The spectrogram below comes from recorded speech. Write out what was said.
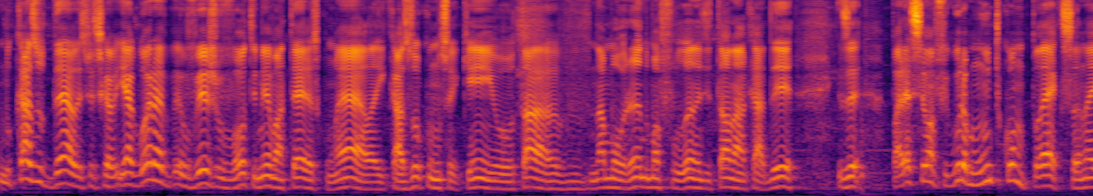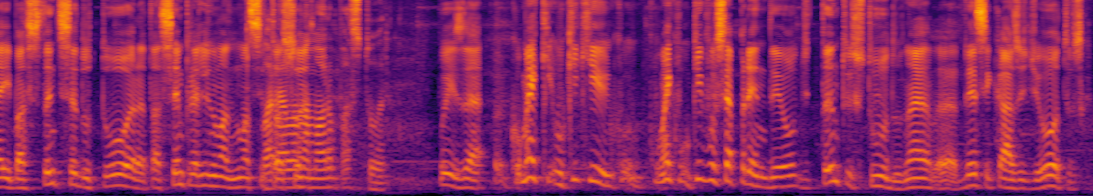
no caso dela, especificamente, e agora eu vejo volta e meia matérias com ela, e casou com não sei quem, ou tá namorando uma fulana de tal na cadeia. Quer dizer, parece ser uma figura muito complexa, né? E bastante sedutora, tá sempre ali numa, numa situação... Agora ela namora um pastor. Pois é. Como é que, o que, que, como é que, o que você aprendeu de tanto estudo, né? Eh, desse caso e de outros? Como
